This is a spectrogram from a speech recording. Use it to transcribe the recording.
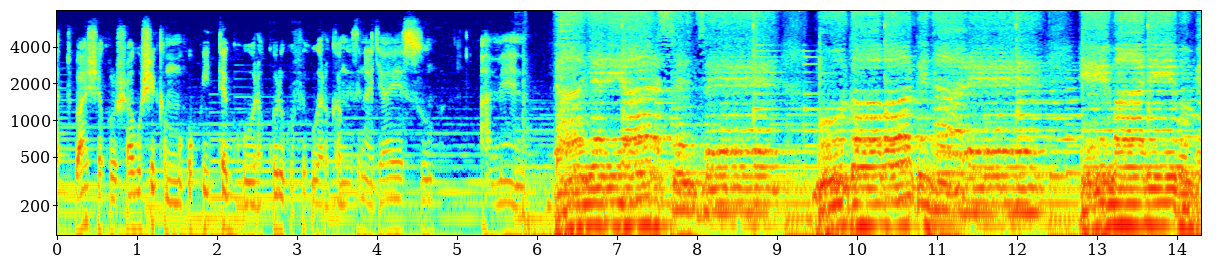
atubashe kurushaho gushikama mu kukwitegura kuri gufi kugaruka mu izina rya yesu. Amen. Danyeli yarasenze mu rwobo rw'intare imana ibumba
